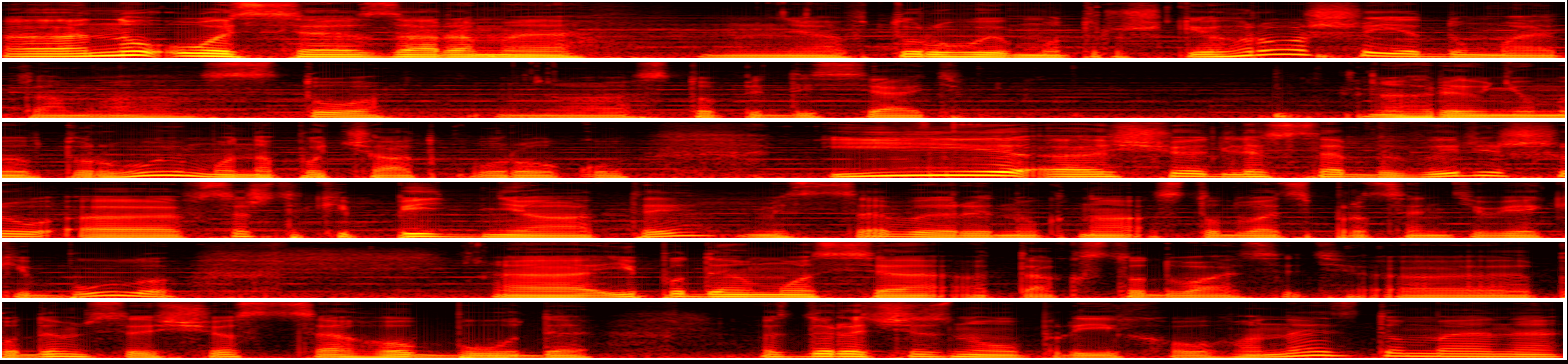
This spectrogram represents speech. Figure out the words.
Е, ну, ось е, зараз ми вторгуємо трошки грошей. Я думаю, там е, 100, е, 150 гривень ми вторгуємо на початку року. І е, що я для себе вирішив, е, все ж таки підняти місцевий ринок на 120%, як і було. Е, І подивимося, так, 120. Е, Подивимося, що з цього буде. Ось, до речі, знову приїхав гонець до мене. Е,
